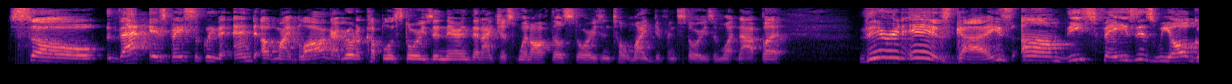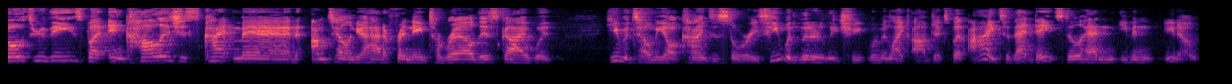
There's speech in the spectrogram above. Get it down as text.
So that is basically the end of my blog. I wrote a couple of stories in there and then I just went off those stories and told my different stories and whatnot. But there it is, guys. Um, these phases, we all go through these, but in college, it's kind man, I'm telling you, I had a friend named Terrell. This guy would, he would tell me all kinds of stories. He would literally treat women like objects, but I, to that date, still hadn't even, you know,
